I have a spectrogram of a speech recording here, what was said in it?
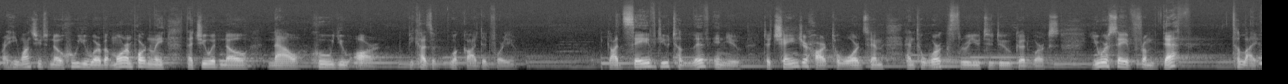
Right? He wants you to know who you were, but more importantly, that you would know now who you are because of what God did for you. God saved you to live in you, to change your heart towards Him, and to work through you to do good works. You were saved from death to life.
